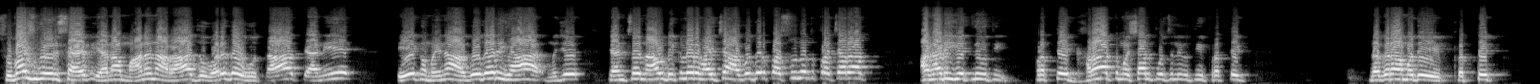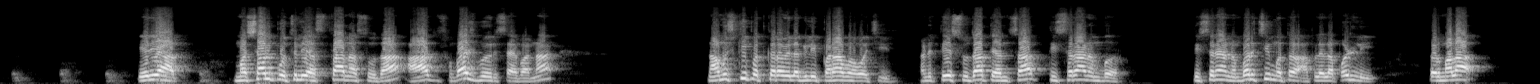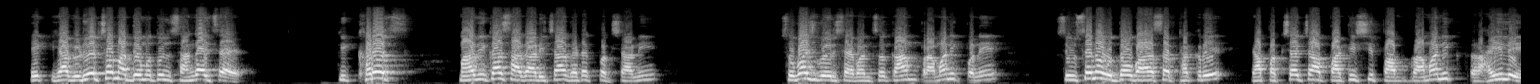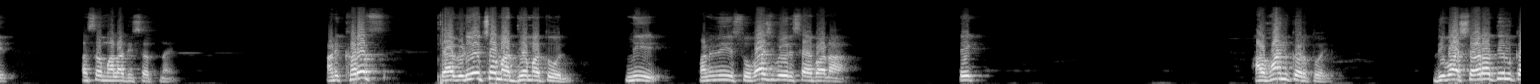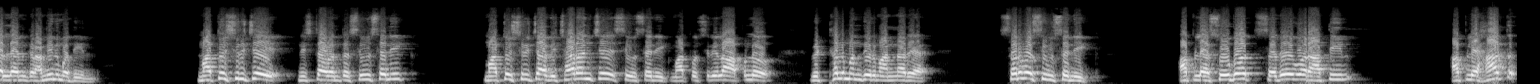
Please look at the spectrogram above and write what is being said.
सुभाष भोईर साहेब यांना मानणारा जो वर्ग होता त्याने एक महिना अगोदर ह्या म्हणजे त्यांचं नाव डिक्लेअर व्हायच्या अगोदर पासूनच प्रचारात आघाडी घेतली होती. प्रत्येक घरात मशाल पोचली होती प्रत्येक नगरामध्ये प्रत्येक एरियात मशाल पोचली असताना सुद्धा आज सुभाष भोईर साहेबांना नामुष्की पत्करावी लागली पराभवाची. आणि ते सुद्धा त्यांचा तिसरा नंबर तिसऱ्या नंबरची मतं आपल्याला पडली. तर मला एक ह्या व्हिडिओच्या माध्यमातून सांगायचं आहे की खरंच महाविकास आघाडीच्या घटक पक्षांनी सुभाष भोईर साहेबांचं काम प्रामाणिकपणे शिवसेना उद्धव बाळासाहेब ठाकरे या पक्षाच्या पाठीशी प्रामाणिक राहिले असं मला दिसत नाही. आणि खरंच या व्हिडिओच्या माध्यमातून मी माननीय सुभाष भोईर साहेबांना एक आव्हान करतोय. दिवा शहरातील कल्याण ग्रामीण मधील मातोश्रीचे निष्ठावंत शिवसैनिक मातोश्रीच्या विचारांचे शिवसैनिक मातोश्रीला आपलं विठ्ठल मंदिर मानणाऱ्या सर्व शिवसैनिक आपल्यासोबत सदैव राहतील. आपले हात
